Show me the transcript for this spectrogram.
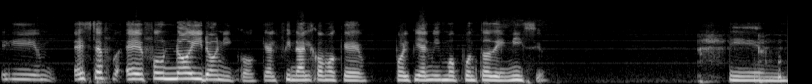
Y ese eh, fue un no irónico, que al final como que volví al mismo punto de inicio. Em,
